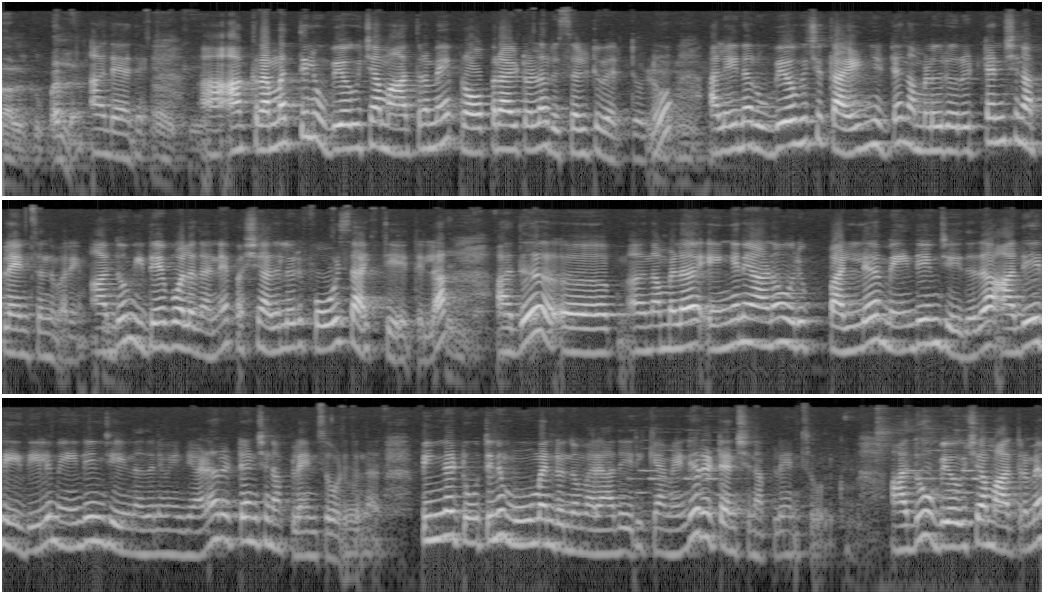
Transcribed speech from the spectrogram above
നൽകും അല്ലേ? അതെ അതെ. ആ ആ ക്രമത്തിൽ ഉപയോഗിച്ചാൽ മാത്രമേ പ്രോപ്പർ ആയിട്ടുള്ള റിസൾട്ട് വരത്തുള്ളൂ. അലൈനർ ഉപയോഗിച്ച് കഴിഞ്ഞിട്ട് നമ്മളൊരു റിട്ടൻഷൻ അപ്ലയൻസ് എന്ന് പറയും. അതും ഇതേപോലെ തന്നെ പക്ഷെ അതിലൊരു ഫോഴ്സ് ആക്ട് ചെയ്യത്തില്ല. അത് നമ്മൾ എങ്ങനെയാണോ ഒരു പല്ല് മെയിന്റെയിൻ ചെയ്തത് അതേ രീതിയിൽ മെയിന്റെയിൻ ചെയ്യുന്നതിന് വേണ്ടിയാണ് റിട്ടൻഷൻ അപ്ലയൻസ് കൊടുക്കുന്നത്. പിന്നെ ടൂത്തിന് മൂവ്മെന്റ് ഒന്നും വരാതെ ഇരിക്കാൻ വേണ്ടി റിട്ടൻഷൻ അപ്ലയൻസ് കൊടുക്കും. അത് ഉപയോഗിച്ചാൽ മാത്രമേ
